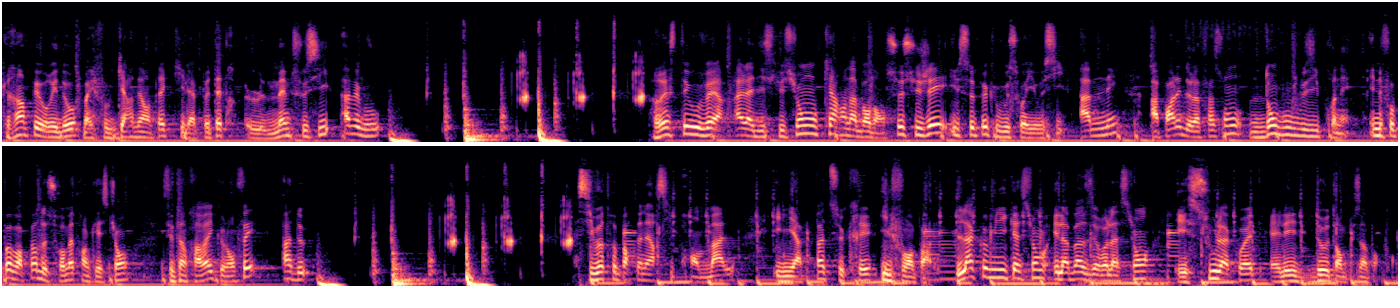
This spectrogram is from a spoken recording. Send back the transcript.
grimper au rideau, bah, il faut garder en tête qu'il a peut-être le même souci avec vous. Restez ouvert à la discussion car en abordant ce sujet, il se peut que vous soyez aussi amené à parler de la façon dont vous vous y prenez. Il ne faut pas avoir peur de se remettre en question, c'est un travail que l'on fait à deux. Si votre partenaire s'y prend mal, il n'y a pas de secret, il faut en parler. La communication est la base des relations et sous la couette, elle est d'autant plus importante.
